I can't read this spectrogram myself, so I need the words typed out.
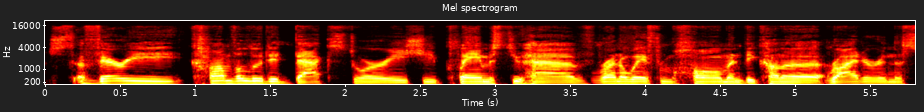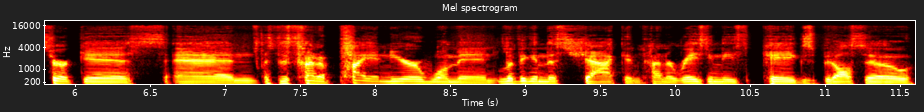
Just a very convoluted backstory. She claims to have run away from home and become a rider in the circus and this kind of pioneer woman living in this shack and kind of raising these pigs, but also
